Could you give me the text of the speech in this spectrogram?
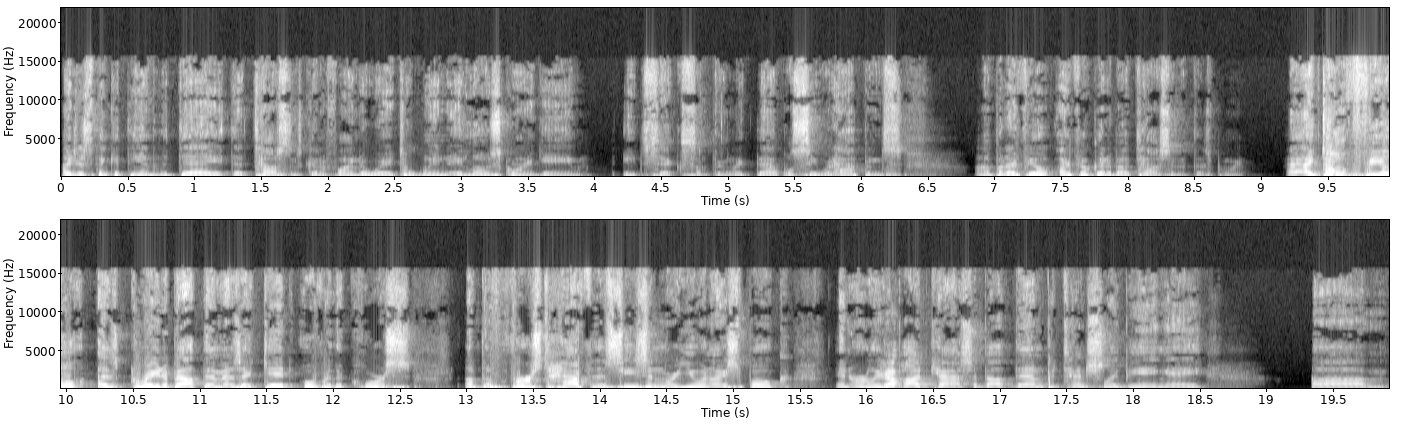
I just think at the end of the day that Towson's going to find a way to win a low scoring game, eight six, something like that. We'll see what happens, uh, but I feel I feel good about Towson at this point. I, I don't feel as great about them as I did over the course of the first half of the season, where you and I spoke in earlier Yep. podcasts about them potentially being a um,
